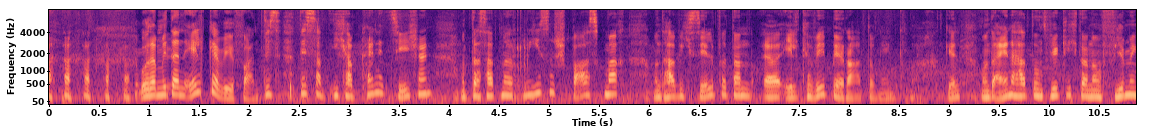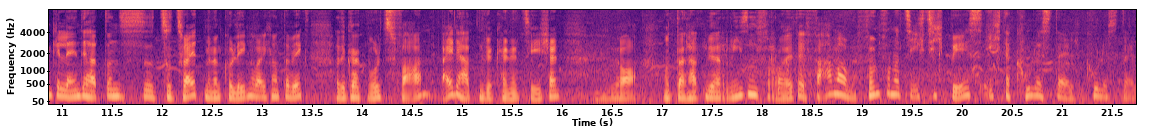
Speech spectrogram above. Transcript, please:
oder mit einem LKW fahren. Das, das hat, ich habe keinen C-Schein und das hat mir riesen Spaß gemacht und habe ich selber dann äh, LKW-Beratung Übungen gemacht. Gell? Und einer hat uns wirklich dann am Firmengelände, hat uns äh, zu zweit, mit einem Kollegen war ich unterwegs, hat gesagt, wollt ihr fahren? Beide hatten wir keinen C-Schein. Ja, und dann hatten wir eine Riesenfreude. Fahren wir 560 PS, echt ein cooles Teil, cooles Teil.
